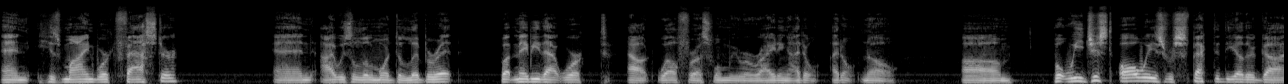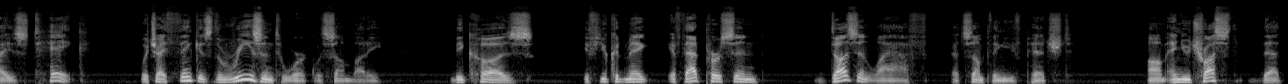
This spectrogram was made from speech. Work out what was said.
and his mind worked faster, and I was a little more deliberate. But maybe that worked out well for us when we were writing. I don't. I don't know. Um, but we just always respected the other guy's take, which I think is the reason to work with somebody, because if you could make if that person doesn't laugh at something you've pitched, um, and you trust that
